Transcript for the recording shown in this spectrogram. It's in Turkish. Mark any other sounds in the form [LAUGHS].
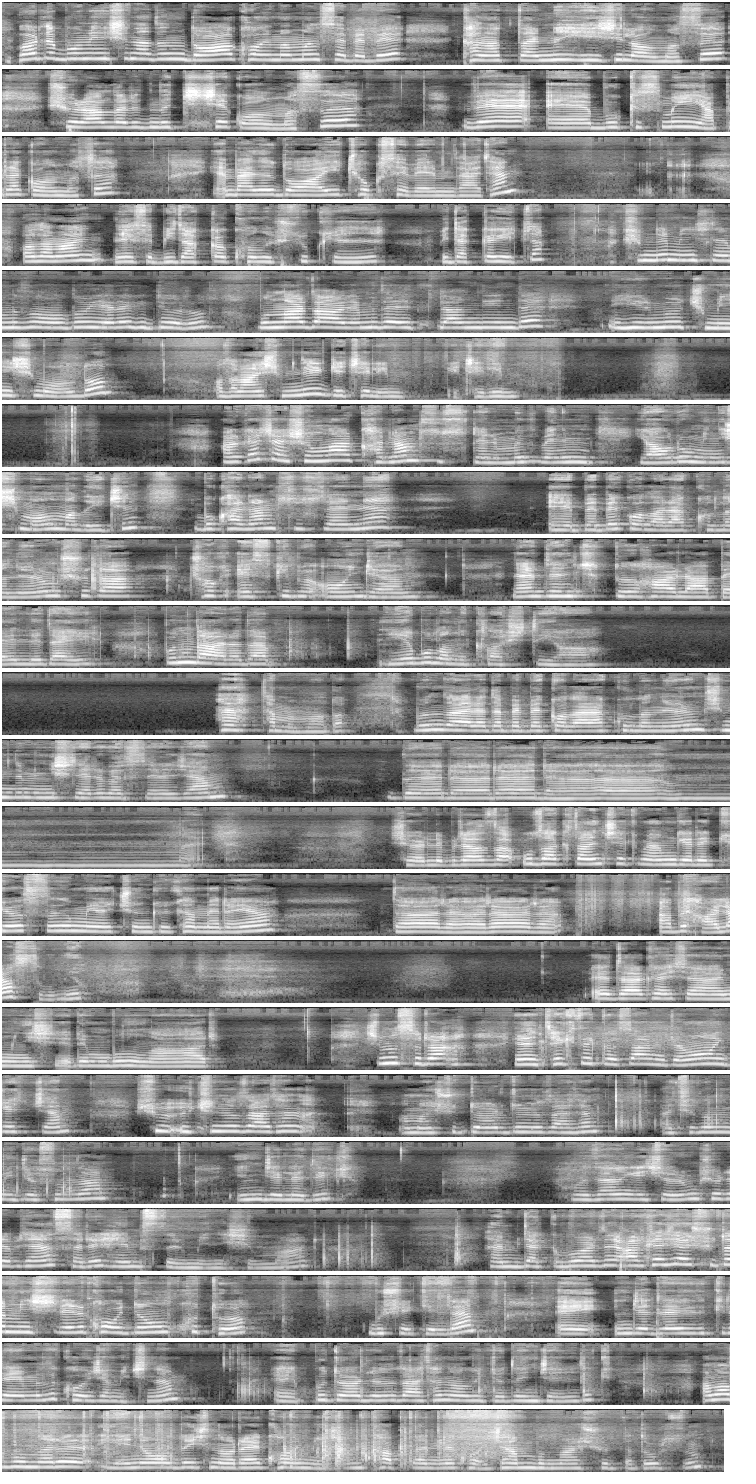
Bu arada bu minişin adını doğa koymamın sebebi kanatlarının yeşil olması, şuralarında çiçek olması ve e, bu kısmın yaprak olması. Yani ben de doğayı çok severim zaten. O zaman neyse bir dakika konuştuk yani. Bir dakika geçti. Şimdi minişlerimizin olduğu yere gidiyoruz. Bunlar da ailemize eklendiğinde 23 minişim oldu. O zaman şimdi geçelim. Geçelim. Arkadaşlar şunlar kalem süslerimiz. Benim yavru minişim olmadığı için bu kalem süslerini e, bebek olarak kullanıyorum. Şu da çok eski bir oyuncağım. Nereden çıktığı hala belli değil. Bunu da arada niye bulanıklaştı ya? Heh tamam oldu. Bunu da arada bebek olarak kullanıyorum. Şimdi minişleri göstereceğim. Dırırırım. Evet. Şöyle biraz daha uzaktan çekmem gerekiyor. Sığmıyor çünkü kameraya. Dararara. Abi hala sığmıyor. Evet arkadaşlar minişlerim bunlar. Şimdi sıra yani tek tek göstermeyeceğim ama geçeceğim. Şu üçünü zaten ama şu dördünü zaten açılım videosunda inceledik. O yüzden geçiyorum. Şurada bir tane sarı hamster minişim var. Hem bir dakika bu arada arkadaşlar şurada minişleri koyduğum kutu bu şekilde. E, incelediklerimizi koyacağım içine. E, bu dördünü zaten o videoda inceledik. Ama bunları yeni olduğu için oraya koymayacağım. Kaplarına koyacağım. Bunlar şurada dursun.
